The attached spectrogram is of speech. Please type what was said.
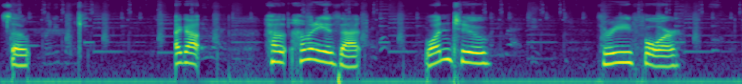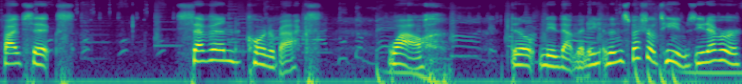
So I got how how many is that? One, two, three, four, five, six, seven cornerbacks. Wow. They Don't need that many. And then special teams, you never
